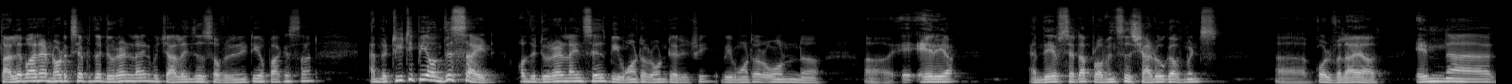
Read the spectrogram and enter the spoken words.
Taliban have not accepted the Durand line, which challenges the sovereignty of Pakistan. And the TTP on this side of the Durand line says we want our own territory, we want our own uh, uh, area. And they have set up provinces, shadow governments uh, called Valaya in uh,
